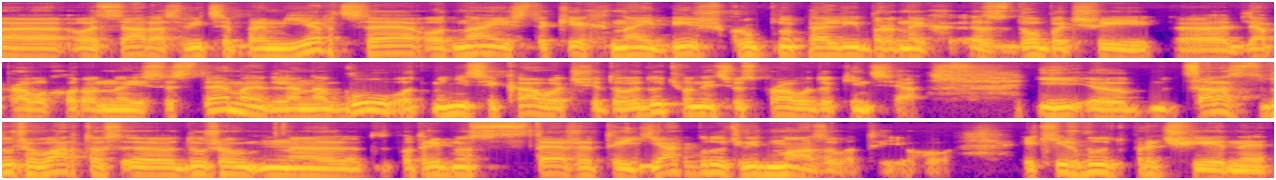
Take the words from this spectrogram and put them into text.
е, ось зараз віце-прем'єр це одна із таких найбільш крупнокаліберних здобичей е, для правоохоронної системи для набу. От мені цікаво, чи доведуть вони цю справу до кінця. І е, зараз дуже варто е, дуже е, потрібно стежити, як будуть відмазувати його, які ж будуть причини,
